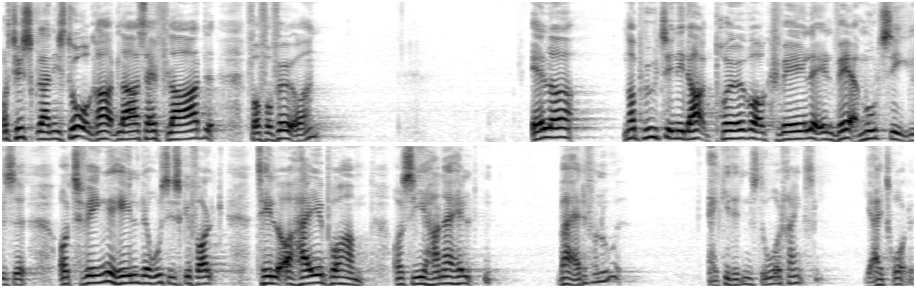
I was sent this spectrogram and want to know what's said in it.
Og Tyskland i stor grad la seg flate for forføreren. Eller når Putin i dag prøver å kvele enhver motsigelse og tvinge hele det russiske folk til å heie på ham og si han er helten. Hva er det for noe? Er ikke det den store trengsel? Jeg tror det.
